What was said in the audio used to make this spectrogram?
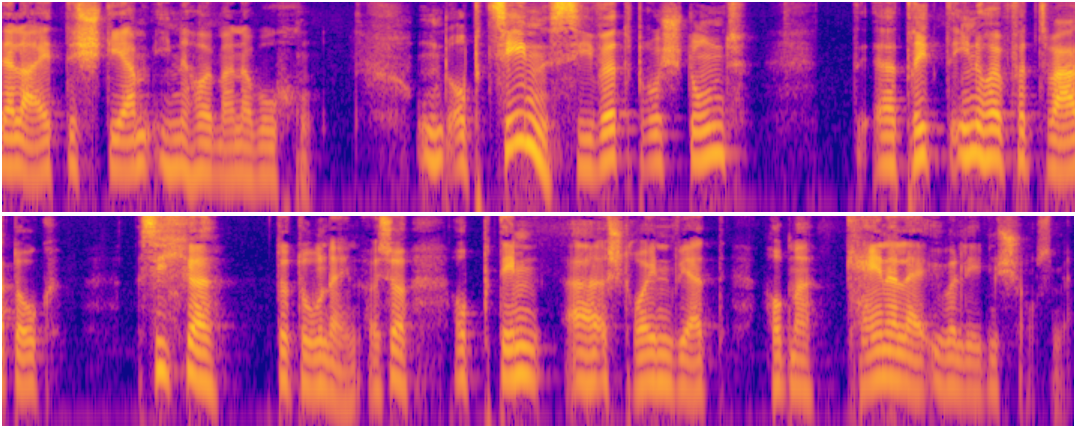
der Leute sterben innerhalb einer Woche. Und ob 10 Sievert pro Stunde äh, tritt innerhalb von zwei Tagen sicher der Ton ein. Also ob dem äh, Streuenwert hat man keinerlei Überlebenschancen mehr.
